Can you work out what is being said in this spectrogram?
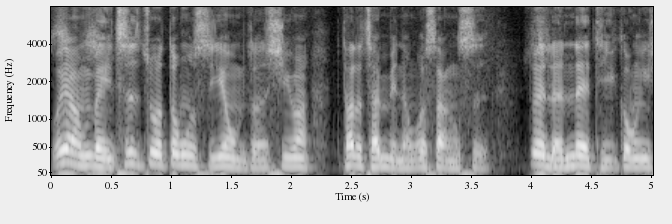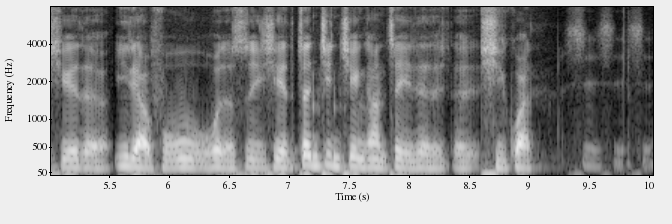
我想每次做动物实验，我们总是希望它的产品能够上市，对人类提供一些的医疗服务，或者是一些增进健康这一类的习惯。是是是，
